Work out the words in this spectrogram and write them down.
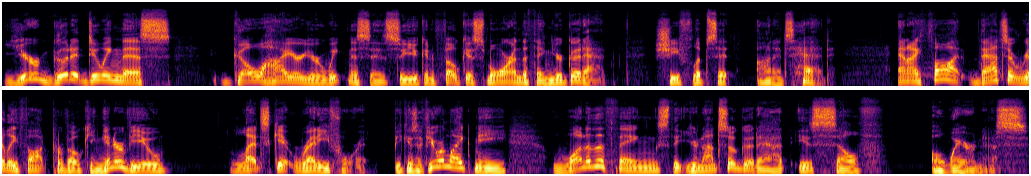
you're good at doing this, go hire your weaknesses so you can focus more on the thing you're good at. She flips it on its head. And I thought that's a really thought provoking interview. Let's get ready for it. Because if you're like me, one of the things that you're not so good at is self awareness.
